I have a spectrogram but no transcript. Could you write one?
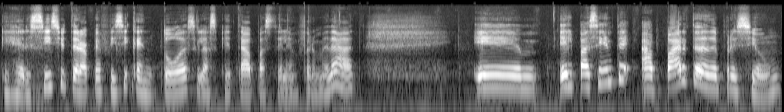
ejercicio y terapia física en todas las etapas de la enfermedad. Em, el paciente, aparte de depresión,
